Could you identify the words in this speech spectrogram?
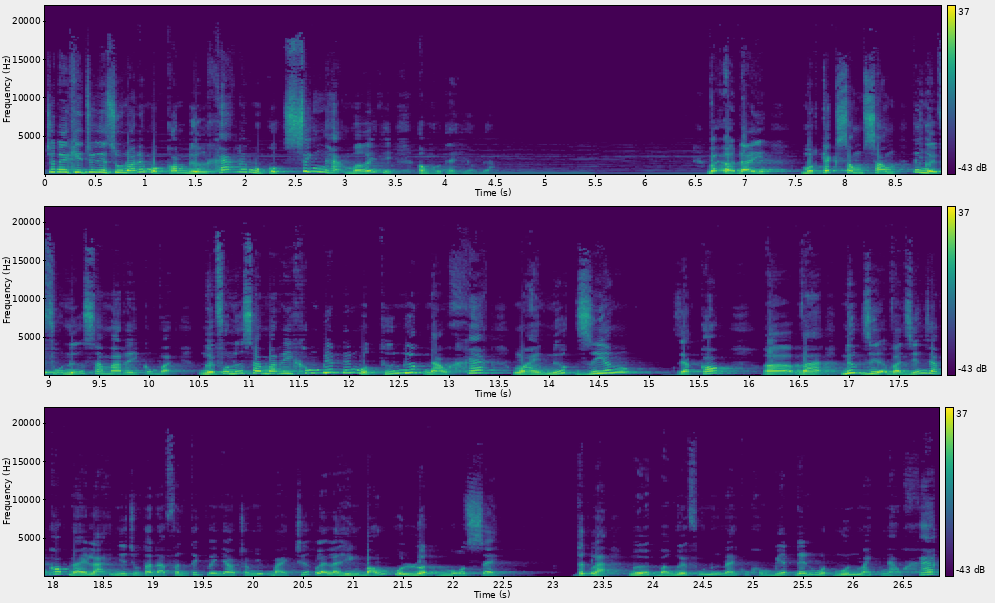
Cho nên khi Chúa Giêsu nói đến một con đường khác đến một cuộc sinh hạ mới thì ông có thể hiểu được. Vậy ở đây một cách song song, thế người phụ nữ Samari cũng vậy. Người phụ nữ Samari không biết đến một thứ nước nào khác ngoài nước giếng Jacob. À, và nước rịa và giếng Jacob này lại như chúng ta đã phân tích với nhau trong những bài trước lại là hình bóng của luật Môse tức là người bà người phụ nữ này cũng không biết đến một nguồn mạch nào khác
